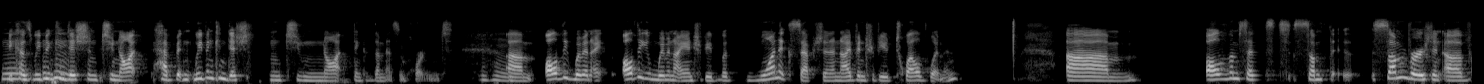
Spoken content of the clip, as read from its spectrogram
because we've been mm-hmm. conditioned to not have been we've been conditioned to not think of them as important. Mm-hmm. Um, all the women I all the women I interviewed, with one exception, and I've interviewed twelve women. Um, all of them said something some version of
